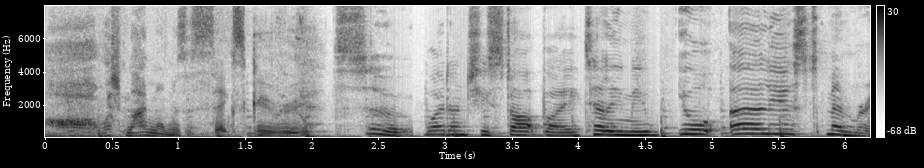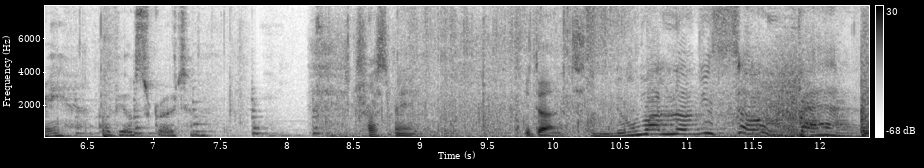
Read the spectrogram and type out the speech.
Oh, I wish my mom was a sex guru. So, why don't you start by telling me your earliest memory of your scrotum? Trust me, you don't. You know I love you so bad.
